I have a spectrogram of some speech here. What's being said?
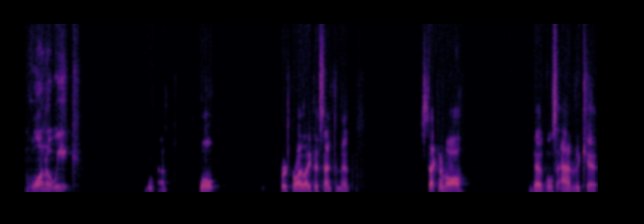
one a week. Okay. Well, first of all, I like the sentiment. Second of all, devil's advocate.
